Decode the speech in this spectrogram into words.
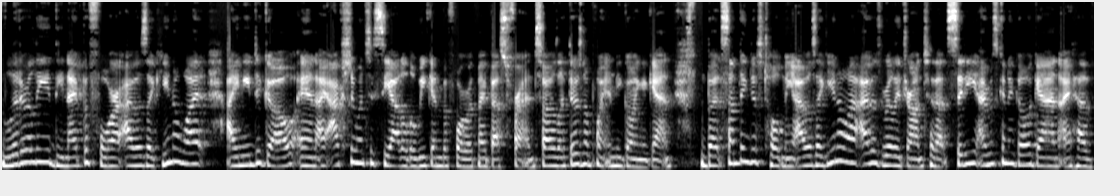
literally the night before, I was like, you know what? I need to go. And I actually went to Seattle the weekend before with my best friend. So I was like, there's no point in me going again. But something just told me, I was like, you know what? I was really drawn to that city. I'm just going to go again. I have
